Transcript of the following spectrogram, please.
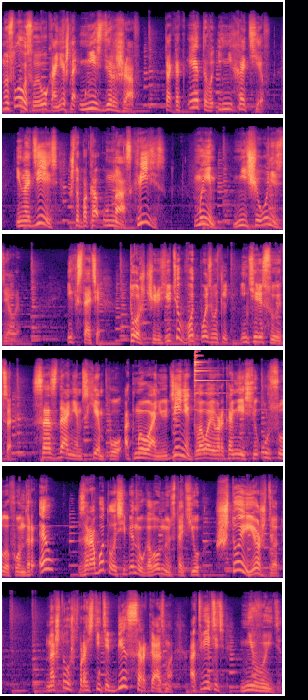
Но слово своего, конечно, не сдержав, так как этого и не хотев, и надеясь, что пока у нас кризис, мы им ничего не сделаем. И, кстати, тоже через YouTube вот пользователь интересуется. Созданием схем по отмыванию денег глава Еврокомиссии Урсула фон дер Эл заработала себе на уголовную статью. Что ее ждет? На что уж, простите, без сарказма ответить не выйдет.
